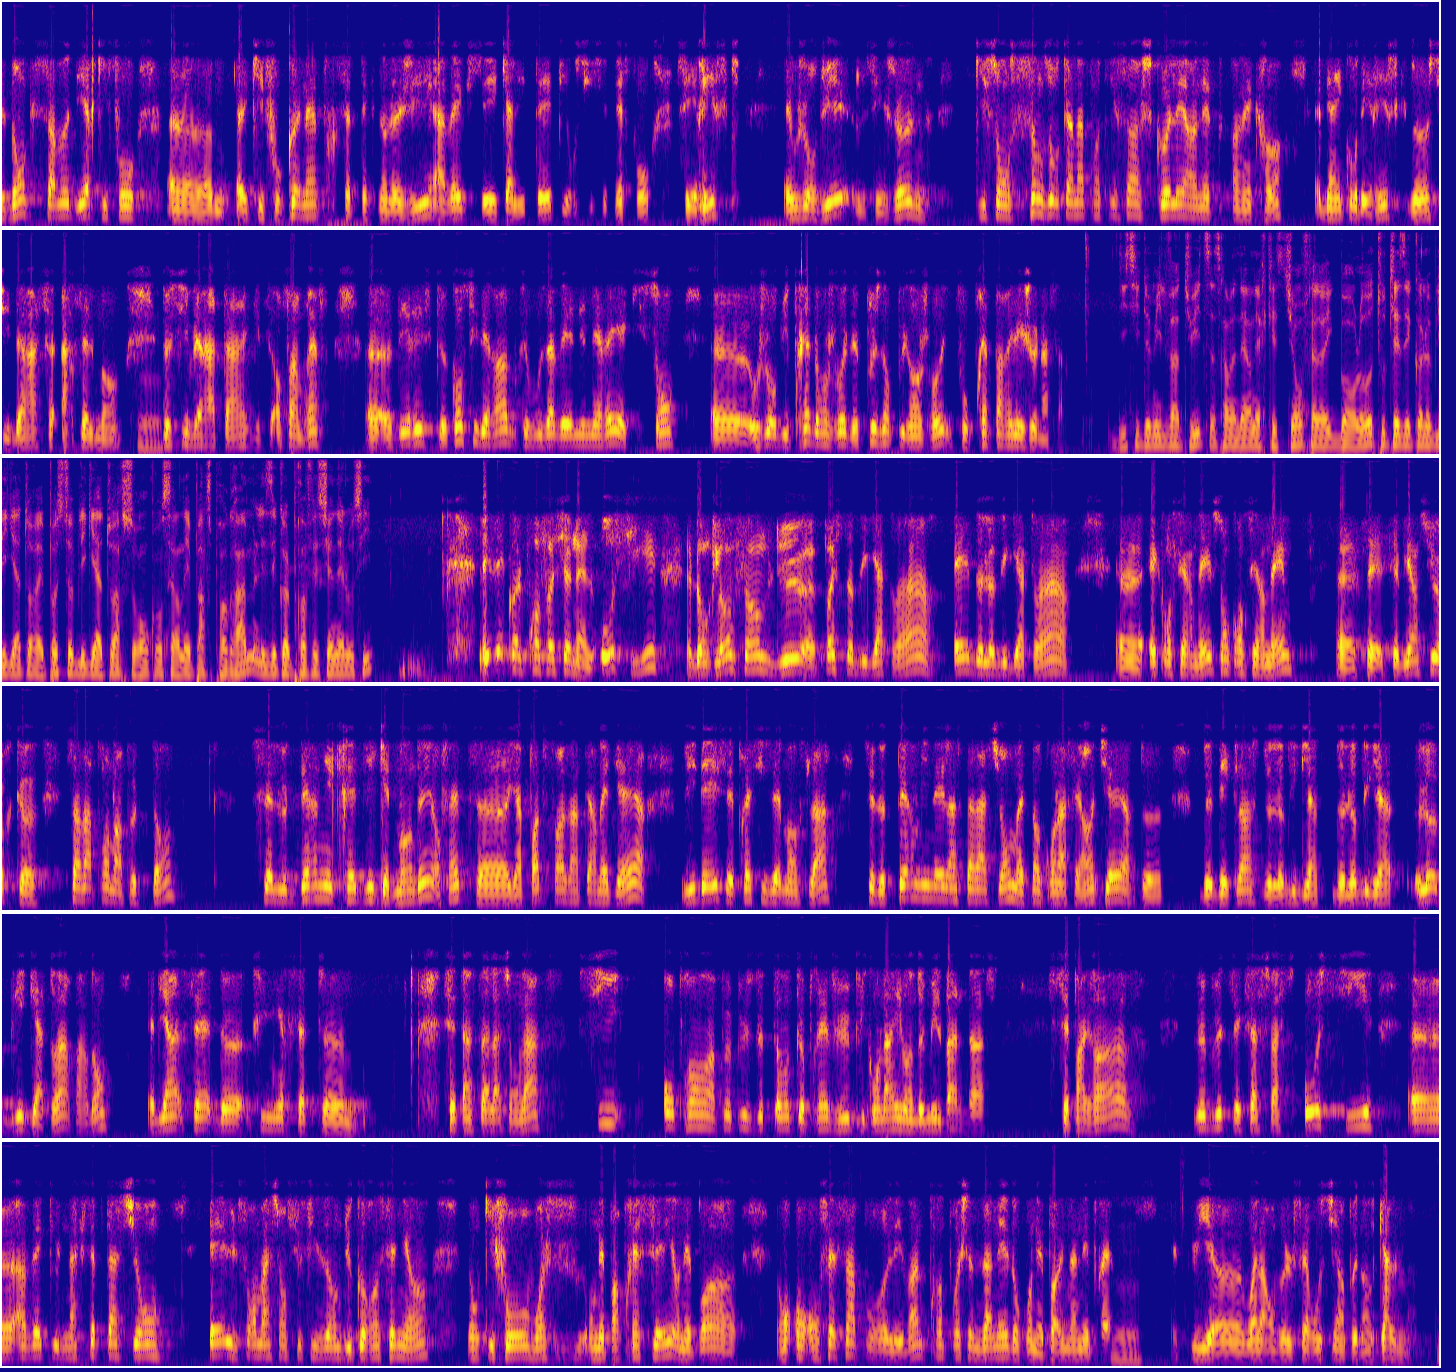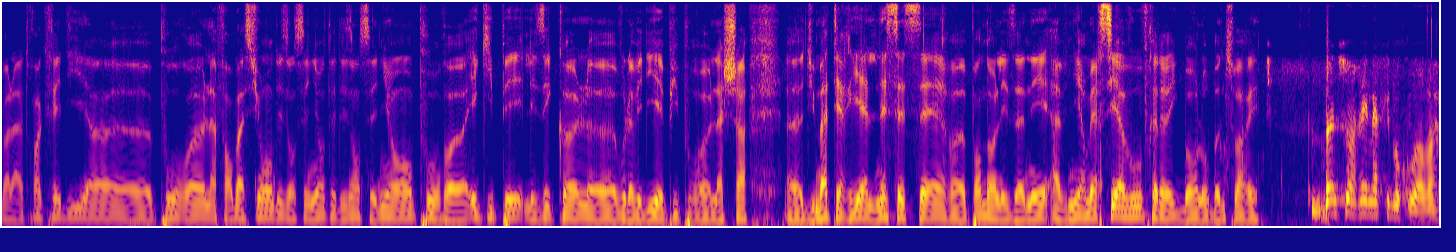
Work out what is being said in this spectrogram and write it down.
Donc, ça veut dire qu'il faut euh, qu'il faut connaître cette technologie avec ses qualités, puis aussi ses défauts, ses risques. Et aujourd'hui, ces jeunes qui sont sans aucun apprentissage collés à un, écran, eh bien, ils courent des risques de cyberharcèlement, mmh. de cyberattaque, enfin bref, euh, des risques considérables que vous avez énumérés et qui sont euh, aujourd'hui très dangereux, de plus en plus dangereux. Il faut préparer les jeunes à ça. D'ici 2028, ce sera ma dernière question, Frédéric Borloo. Toutes les écoles obligatoires et post-obligatoires seront concernées par ce programme, les écoles professionnelles aussi? Les écoles professionnelles aussi, donc l'ensemble du euh, post-obligatoire et de l'obligatoire euh, est concerné, sont concernés. Euh, c'est bien sûr que ça va prendre un peu de temps. C'est le dernier crédit qui est demandé. En fait, il n'y a pas de phase intermédiaire. L'idée, c'est précisément cela c'est de terminer l'installation maintenant qu'on a fait un tiers de, des classes de l'obligatoire, pardon. Eh bien, c'est de finir cette, cette installation-là si on prend un peu plus de temps que prévu, puis qu'on arrive en 2029, c'est pas grave. Le but, c'est que ça se fasse aussi euh, avec une acceptation et une formation suffisante du corps enseignant. Donc il faut, moi, on n'est pas pressé, on n'est pas, on, fait ça pour les 20, 30 prochaines années, donc on n'est pas une année près. Hmm. Et puis euh, voilà, on veut le faire aussi un peu dans le calme. Voilà, trois crédits hein, euh, pour euh, la formation des enseignantes et des enseignants, pour équiper les écoles, vous l'avez dit, et puis pour l'achat du matériel nécessaire pendant les années à venir. Merci à vous, Frédéric Borloo. Bonne soirée. Bonne soirée, merci beaucoup. Au revoir.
